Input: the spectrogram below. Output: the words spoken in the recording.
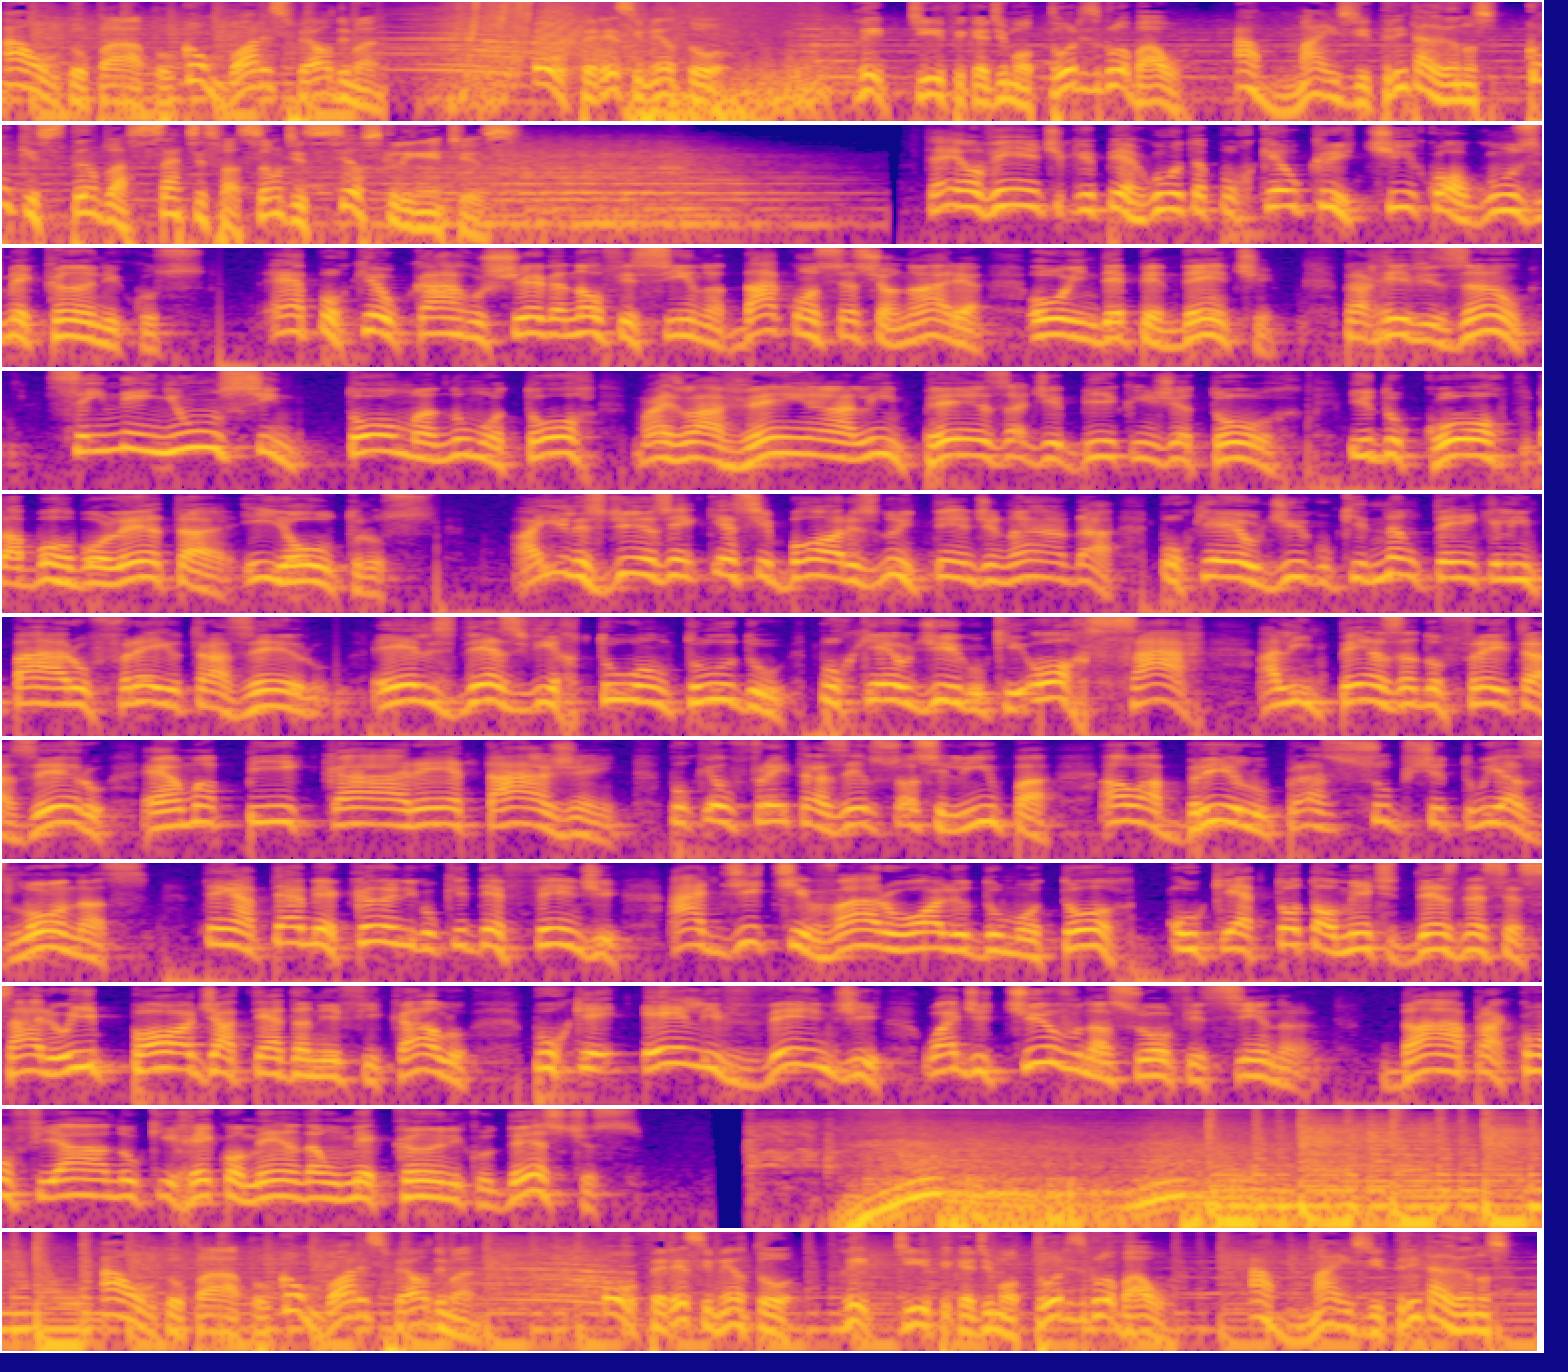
Alto Papo com Boris Feldman. Oferecimento. Retífica de Motores Global. Há mais de 30 anos, conquistando a satisfação de seus clientes. Tem ouvinte que pergunta por que eu critico alguns mecânicos. É porque o carro chega na oficina da concessionária ou independente para revisão sem nenhum sintoma no motor, mas lá vem a limpeza de bico injetor e do corpo da borboleta e outros. Aí eles dizem que esse Boris não entende nada, porque eu digo que não tem que limpar o freio traseiro. Eles desvirtuam tudo, porque eu digo que orçar a limpeza do freio traseiro é uma picaretagem, porque o freio traseiro só se limpa ao abri-lo para substituir as lonas. Tem até mecânico que defende aditivar o óleo do motor, o que é totalmente desnecessário e pode até danificá-lo, porque ele vende o aditivo na sua oficina. Dá para confiar no que recomenda um mecânico destes? Alto Papo com Boris Feldman. Oferecimento Retífica de Motores Global há mais de 30 anos,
